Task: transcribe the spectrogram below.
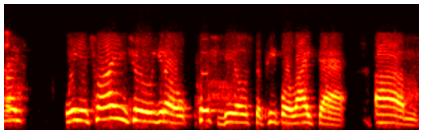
trying, when you're trying to you know push deals to people like that, um,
